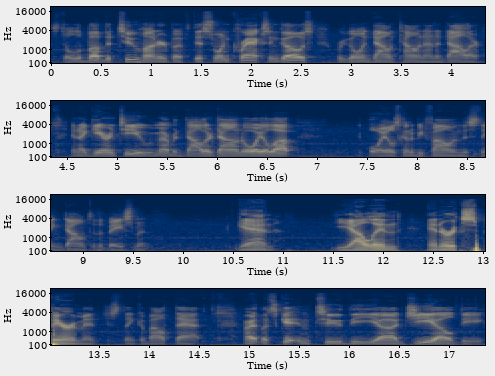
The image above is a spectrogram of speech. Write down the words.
still above the 200 but if this one cracks and goes we're going downtown on a dollar. And I guarantee you remember dollar down oil up oil's going to be following this thing down to the basement. Again, Yellen and her experiment. Just think about that. All right, let's get into the uh, GLD.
